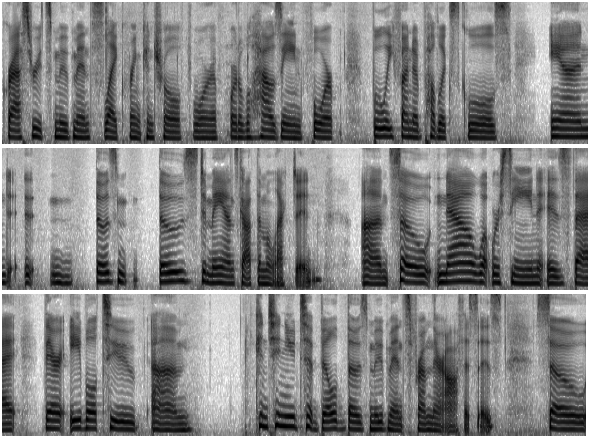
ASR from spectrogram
grassroots movements like rent control for affordable housing, for fully funded public schools, and uh, those those demands got them elected. Um, so now what we're seeing is that they're able to um, continue to build those movements from their offices. So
